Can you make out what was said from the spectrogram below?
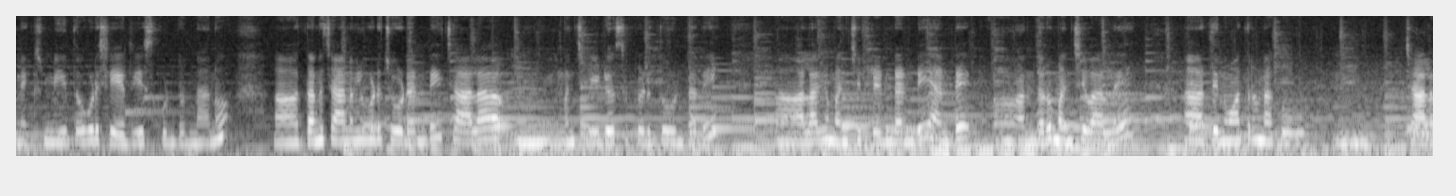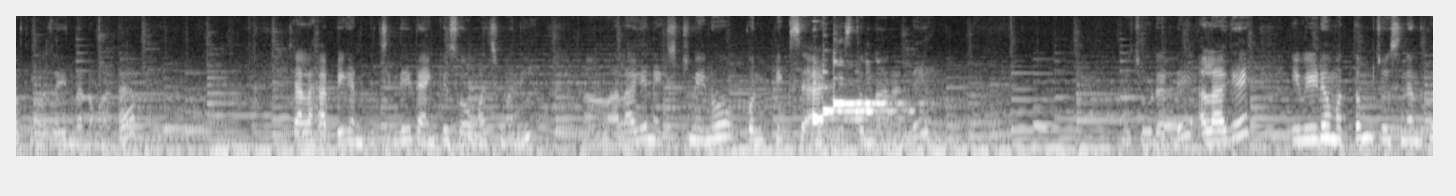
నెక్స్ట్ మీతో కూడా షేర్ చేసుకుంటున్నాను. తన ఛానల్ కూడా చూడండి. చాలా మంచి వీడియోస్ పెడుతూ ఉంటుంది. అలాగే మంచి ఫ్రెండ్ అండి. అంటే అందరూ మంచి వాళ్ళే. తిను మాత్రం నాకు చాలా క్లోజ్ అయిందన్నమాట. చాలా హ్యాపీగా అనిపించింది. Thank you so much Mani అలాగే నెక్స్ట్ నేను కొన్ని పిక్స్ యాడ్ చేస్తున్నానండి. చూడండి. అలాగే ఈ వీడియో మొత్తం చూసినందుకు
